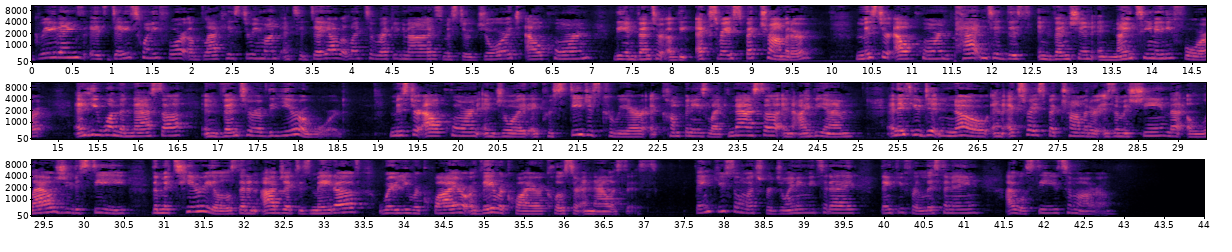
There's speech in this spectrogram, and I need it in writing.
Greetings, it's day 24 of Black History Month, and today I would like to recognize Mr. George Alcorn, the inventor of the X-ray spectrometer. Mr. Alcorn patented this invention in 1984, and he won the NASA Inventor of the Year Award. Mr. Alcorn enjoyed a prestigious career at companies like NASA and IBM, and if you didn't know, an X-ray spectrometer is a machine that allows you to see the materials that an object is made of where you require or they require closer analysis. Thank you so much for joining me today. Thank you for listening. I will see you tomorrow.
